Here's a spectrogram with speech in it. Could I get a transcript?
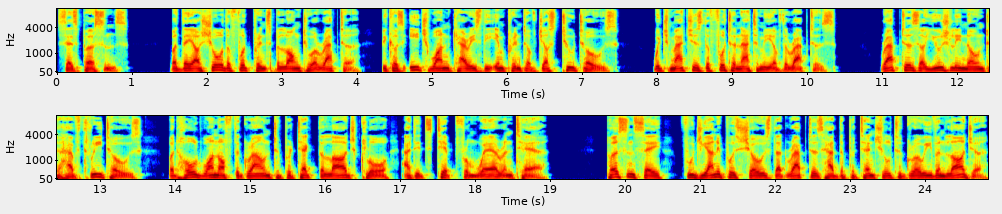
says Persons. But they are sure the footprints belong to a raptor because each one carries the imprint of just two toes, which matches the foot anatomy of the raptors. Raptors are usually known to have three toes, but hold one off the ground to protect the large claw at its tip from wear and tear. Persons say Fujianipus shows that raptors had the potential to grow even larger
